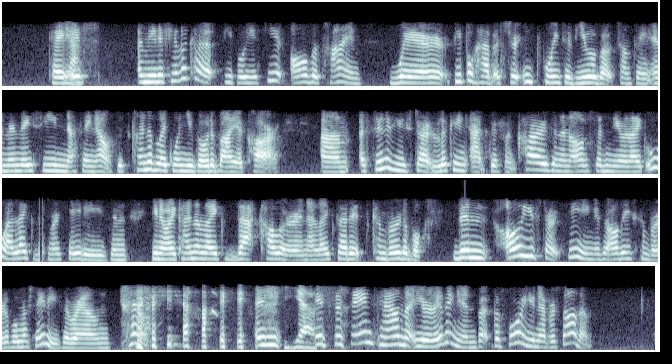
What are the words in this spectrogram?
Okay, yes. it's I mean, if you look at people, you see it all the time where people have a certain point of view about something and then they see nothing else. It's kind of like when you go to buy a car. Um, as soon as you start looking at different cars and then all of a sudden you're like, oh, I like this Mercedes and, you know, I kind of like that color and I like that it's convertible. Then all you start seeing is all these convertible Mercedes around town. yeah. And yes. it's the same town that you're living in, but before you never saw them,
